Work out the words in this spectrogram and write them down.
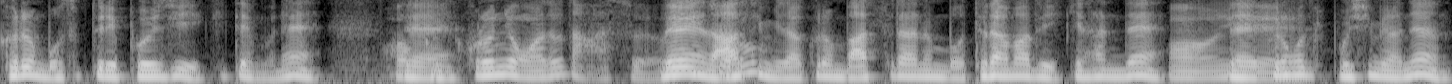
그런 모습들이 보일 수 있기 때문에 아, 네. 그, 런 영화도 나왔어요. 네, 실제로? 나왔습니다. 그런 마스라는 뭐 드라마도 있긴 한데 어, 네, 예. 그런 것들 보시면은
